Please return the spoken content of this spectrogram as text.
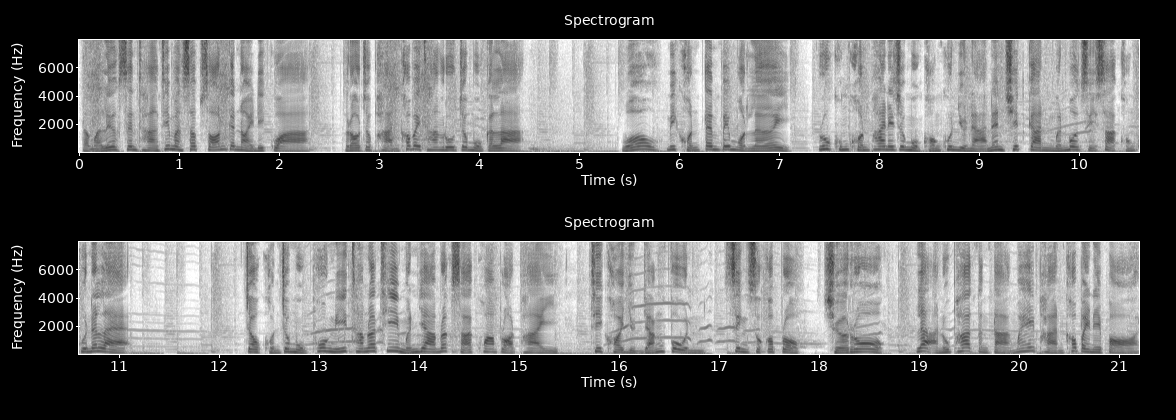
แต่มาเลือกเส้นทางที่มันซับซ้อนกันหน่อยดีกว่า เราจะผ่านเข้าไปทางรูจมูกกันละว้าวมีขนเต็มไปหมดเลย รูขุมขนภายในจมูกของคุณอยู่หนาแน่นชิดกันเหมือนบนศีรษะของคุณนั่นแหละ เจ้าขนจมูกพวกนี้ทำหน้าที่เหมือนยามรักษาความปลอดภัย ที่คอยหยุดยั้งฝุ่น สิ่งสกปรก เชื้อโรค และอนุภาคต่างๆ ไม่ให้ผ่านเข้าไปในปอด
